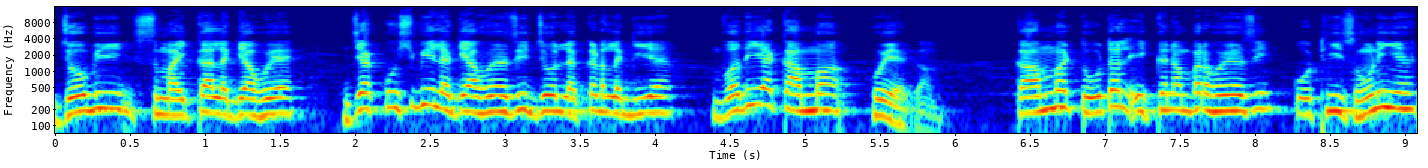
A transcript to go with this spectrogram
ਜੋ ਵੀ ਸਮਾਈਕਾ ਲੱਗਿਆ ਹੋਇਆ ਜਾਂ ਕੁਝ ਵੀ ਲੱਗਿਆ ਹੋਇਆ ਸੀ ਜੋ ਲੱਕੜ ਲੱਗੀ ਹੈ, ਵਧੀਆ ਕੰਮ ਹੋਏਗਾ। ਕੰਮ ਟੋਟਲ ਇੱਕ ਨੰਬਰ ਹੋਇਆ ਸੀ ਕੋਠੀ ਸੋਹਣੀ ਹੈ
